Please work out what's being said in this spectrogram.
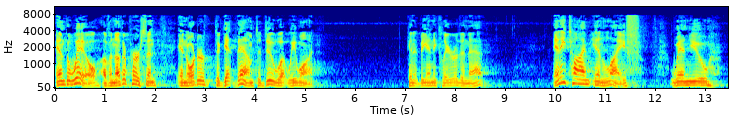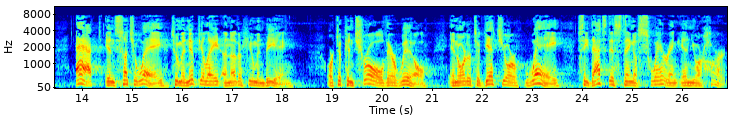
and the will of another person in order to get them to do what we want. Can it be any clearer than that? Any time in life when you act in such a way to manipulate another human being or to control their will in order to get your way, see, that's this thing of swearing in your heart.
